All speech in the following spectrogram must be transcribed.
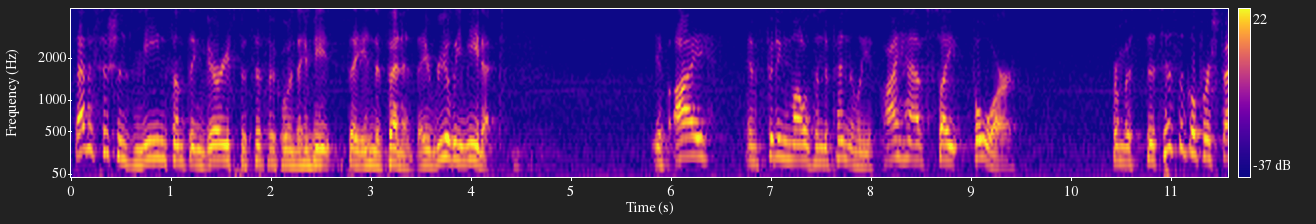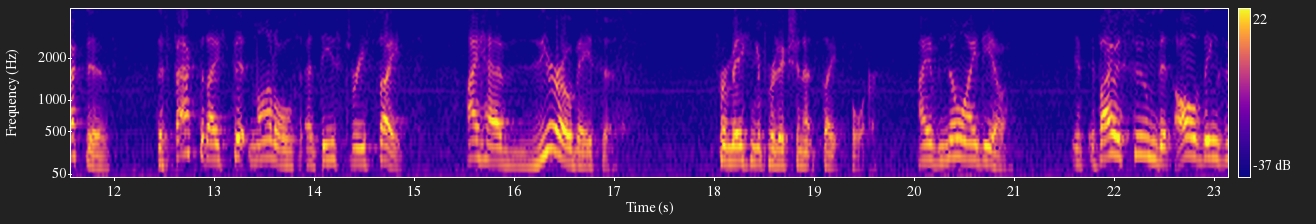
statisticians mean something very specific when they meet, say independent. They really mean it. If I am fitting models independently, if I have site 4, from a statistical perspective, the fact that I fit models at these three sites, I have zero basis for making a prediction at site four. I have no idea. If, if I assume that all of things,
